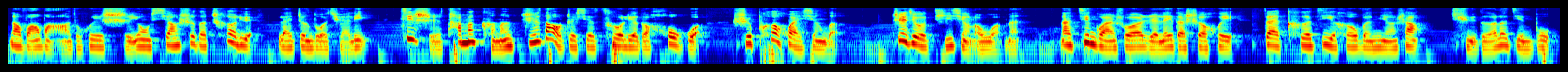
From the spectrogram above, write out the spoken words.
那往往啊就会使用相似的策略来争夺权力，即使他们可能知道这些策略的后果是破坏性的。这就提醒了我们，那尽管说人类的社会。在科技和文明上取得了进步，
